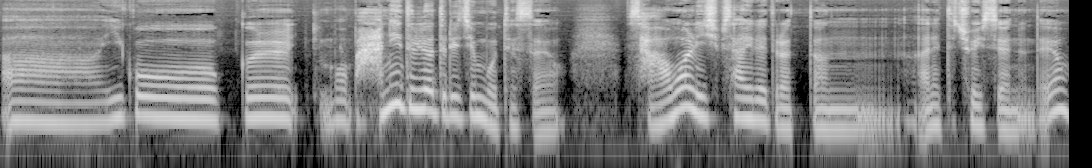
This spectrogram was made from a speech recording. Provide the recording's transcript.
아, 이 곡을 뭐 많이 들려드리진 못했어요. 4월 24일에 들었던 아네트 초이스였는데요.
